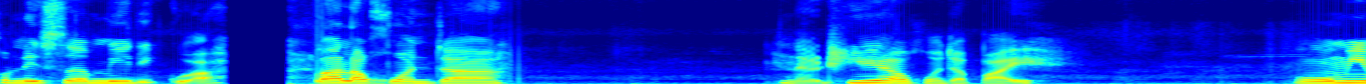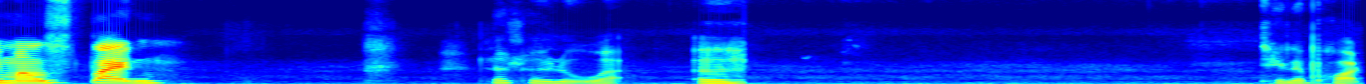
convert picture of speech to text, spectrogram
คนในเซิร์ฟนี้ดีกว่า ว่าเราควรจะไหนที่เราควรจะไป โอ้มีมาสแตงแล้วเธอรู้ว่า เออ เทเลพอร์ต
